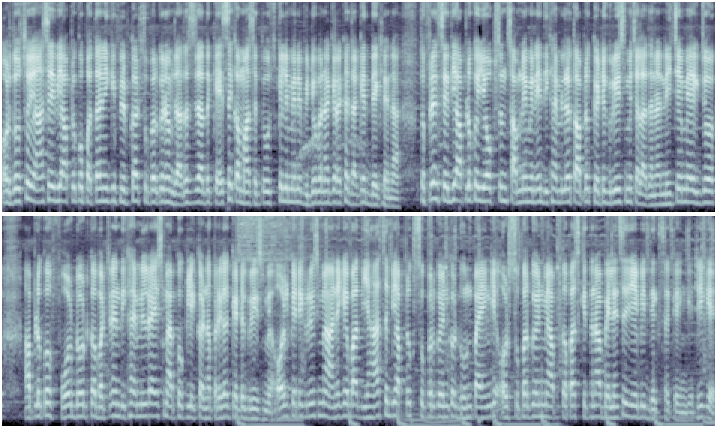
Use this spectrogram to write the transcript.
और दोस्तों, यहाँ से यदि आप लोग को पता नहीं कि फ्लिपकार्ट सुपर कोइन हम ज़्यादा से ज़्यादा कैसे कमा सकते हो, उसके लिए मैंने वीडियो बना के रखा, जाके देख लेना। तो फ्रेंड्स यदि आप लोग को ये ऑप्शन सामने में नहीं दिखाई मिल रहा तो आप लोग कैटेगरीज में चला जाना। नीचे में एक जो आप लोग को फोर डॉट का बटन दिखाई मिल रहा है, इसमें आपको क्लिक करना पड़ेगा कैटेगरीज में। ऑल कैटेगरीज में आने के बाद यहाँ से भी आप लोग सुपर कोइन को ढूंढ पाएँगे और सुपर कोइन में आपके पास कितना बैलेंस है, ये भी देख सकेंगे, ठीक है?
